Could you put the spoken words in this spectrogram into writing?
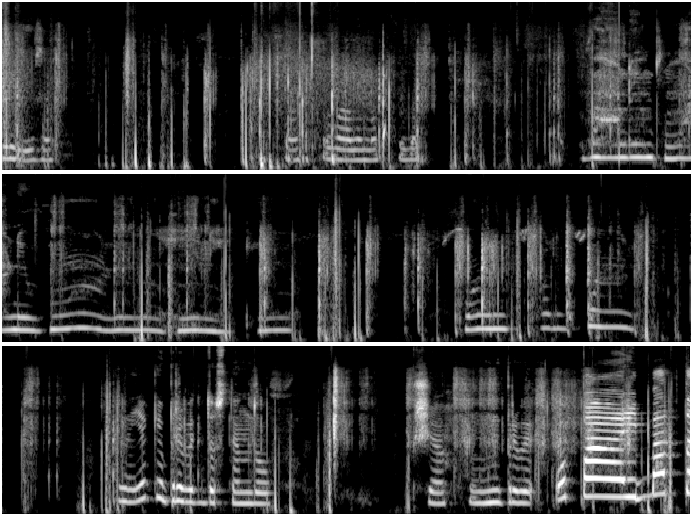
желізо. Все, валимо туди. Валим, валим, валим, гілки. свалим, свалим, свалим. Блін, Як я привик до стендов? Вообще, не привик. Опа, ребята!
